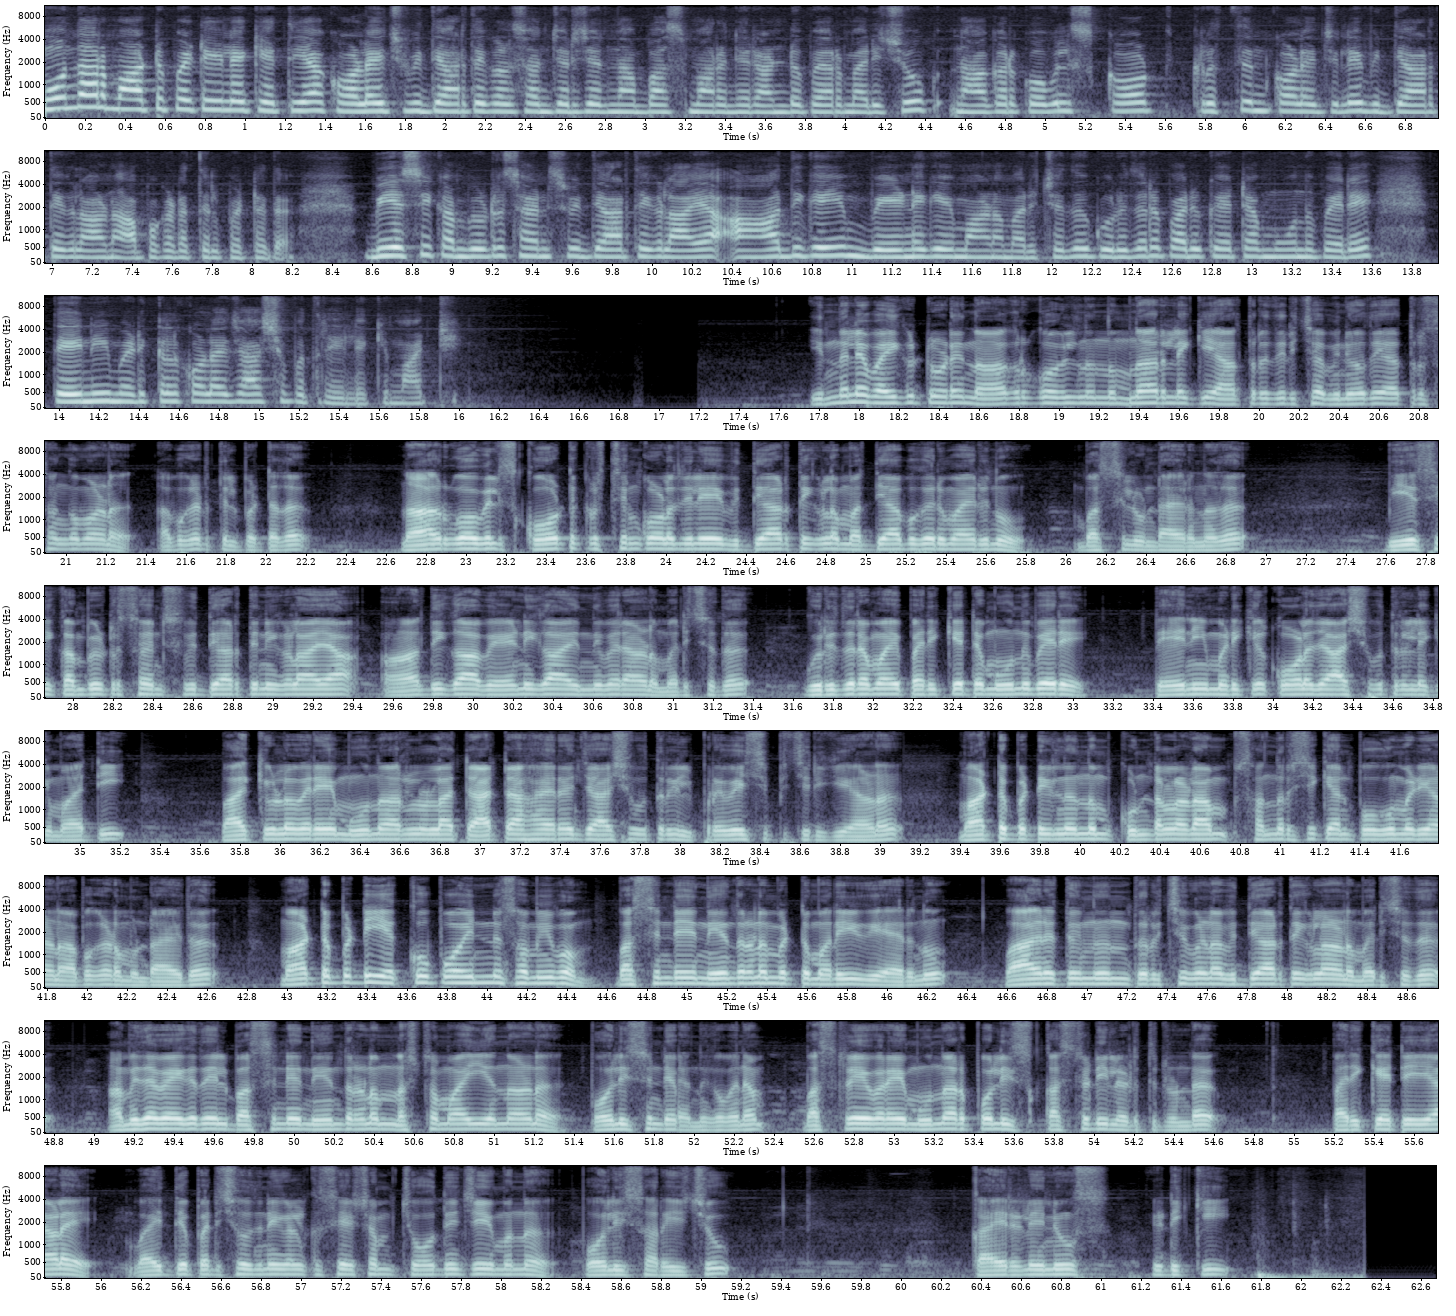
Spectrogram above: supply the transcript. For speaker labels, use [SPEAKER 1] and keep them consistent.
[SPEAKER 1] മൂന്നാർ മാട്ടുപേട്ടയിലേക്ക് എത്തിയ കോളേജ് വിദ്യാർത്ഥികൾ സഞ്ചരിച്ചിരുന്ന ബസ് മറിഞ്ഞ് രണ്ടുപേർ മരിച്ചു. നാഗർകോവിൽ സ്കോട്ട് ക്രിസ്ത്യൻ കോളേജിലെ വിദ്യാർത്ഥികളാണ് അപകടത്തിൽപ്പെട്ടത്. B S C computer science വിദ്യാർത്ഥികളായ ആദികയും വേണികയുമാണ് മരിച്ചത്. ഗുരുതര പരുക്കേറ്റ മൂന്ന് പേരെ തേനി മെഡിക്കൽ കോളേജ് ആശുപത്രിയിലേക്ക് മാറ്റി.
[SPEAKER 2] ഇന്നലെ വൈകിട്ടോടെ നാഗർകോവിൽ നിന്ന് മൂന്നാറിലേക്ക് യാത്ര തിരിച്ച വിനോദയാത്ര സംഘമാണ് അപകടത്തിൽപ്പെട്ടത്. നാഗർകോവിൽ സ്കോട്ട് ക്രിസ്ത്യൻ കോളേജിലെ വിദ്യാർത്ഥികളും അധ്യാപകരുമായിരുന്നു ബസ്സിലുണ്ടായിരുന്നത്. B S C computer science വിദ്യാർത്ഥിനികളായ Adika Venika എന്നിവരാണ് മരിച്ചത്. ഗുരുതരമായി പരിക്കേറ്റ മൂന്നുപേരെ തേനി മെഡിക്കൽ കോളേജ് ആശുപത്രിയിലേക്ക് മാറ്റി. ബാക്കിയുള്ളവരെ മൂന്നാറിലുള്ള ടാറ്റ ഹൈറേഞ്ച് ആശുപത്രിയിൽ പ്രവേശിപ്പിച്ചിരിക്കുകയാണ്. മാട്ടുപ്പെട്ടിയിൽ നിന്നും കുണ്ടള ഡാം സന്ദർശിക്കാൻ പോകും വഴിയാണ് അപകടമുണ്ടായത്. മാട്ടുപ്പെട്ടി എക്കോ പോയിന്റിന് സമീപം ബസിന്റെ നിയന്ത്രണം വിട്ട് മറിയുകയായിരുന്നു. വാഹനത്തിൽ നിന്ന് തെറിച്ചു വീണ വിദ്യാർത്ഥികളാണ് മരിച്ചത്. അമിത വേഗതയിൽ ബസിന്റെ നിയന്ത്രണം നഷ്ടമായി എന്നാണ് പോലീസിന്റെ നിഗമനം. ബസ് ഡ്രൈവറെ മൂന്നാർ പോലീസ് കസ്റ്റഡിയിലെടുത്തിട്ടുണ്ട്. പരിക്കേറ്റ ഇയാളെ വൈദ്യപരിശോധനകൾക്ക് ശേഷം ചോദ്യം ചെയ്യുമെന്ന് പോലീസ് അറിയിച്ചു. കൈരളി ന്യൂസ് ഇടുക്കി.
